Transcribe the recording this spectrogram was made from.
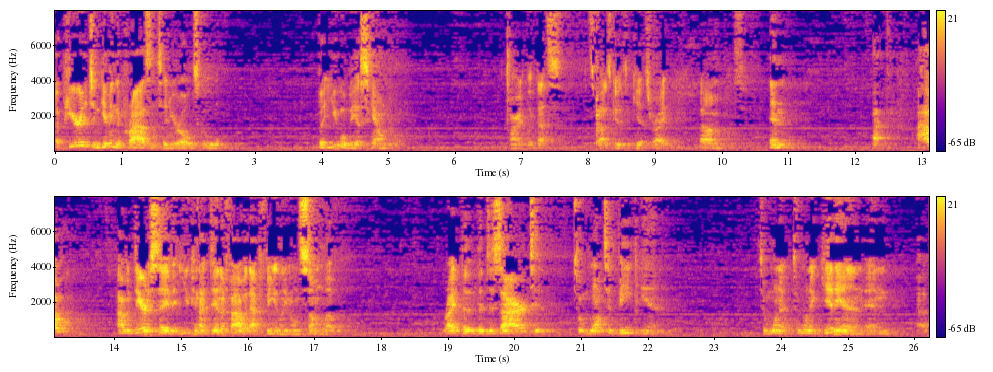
a peerage and giving the prizes at your old school. But you will be a scoundrel. All right, look, that's, that's about as good as it gets, right? Um, and I, I, I would dare to say that you can identify with that feeling on some level. Right? The, the desire to, to want to be in. To want to, to want to get in and, uh,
